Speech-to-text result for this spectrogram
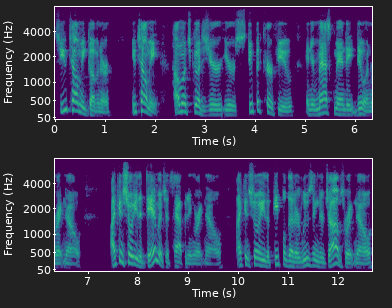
So you tell me, Governor, you tell me how much good is your your stupid curfew and your mask mandate doing right now? I can show you the damage that's happening right now. I can show you the people that are losing their jobs right now.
